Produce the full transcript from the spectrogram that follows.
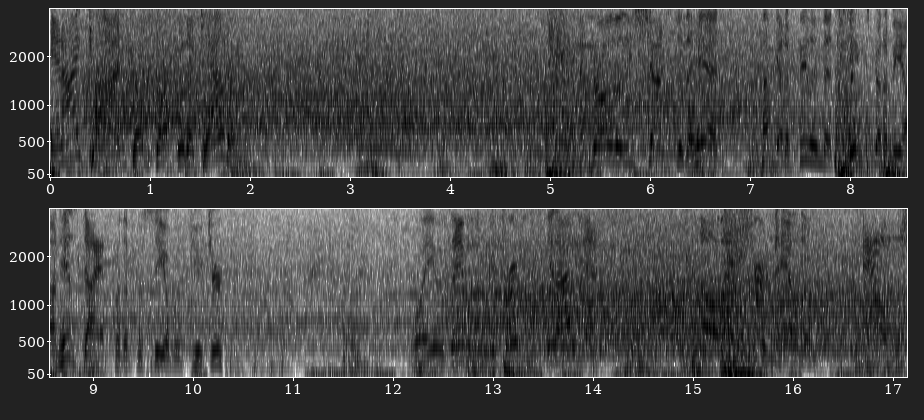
And Icon comes up with a counter. After all of these shots to the head, I've got a feeling that Soup's going to be on his diet for the foreseeable future. Boy, he was able to reverse and get out of that. Oh, that sure nailed him. Ouch.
